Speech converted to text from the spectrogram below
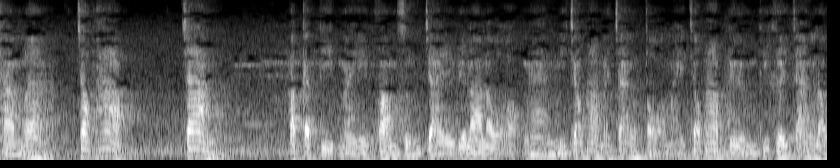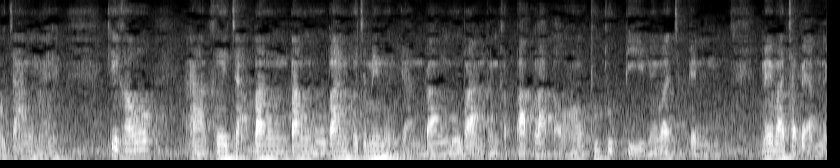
ถามว่าเจ้าภาพจ้าง ปกติไหมความสนใจเวลาเราออกงาน มีเจ้าภาพมาจ้างต่อไหมเจ้าภาพเดิมที่เคยจ้างเราจ้างไหมที่เขาเคยจ้างบางบางหมู่บ้านก็จะไม่เหมือนกัน บางหมู่บ้านเพิ่นกับปักหลักเอาห้องทุก ๆ ปีไม่ว่าจะเป็นไม่ว่าจะแบบไหน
